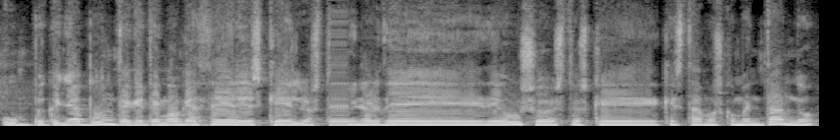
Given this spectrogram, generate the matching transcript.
un pequeño apunte que tengo que hacer es que los términos de, de uso, estos que, que estamos comentando,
